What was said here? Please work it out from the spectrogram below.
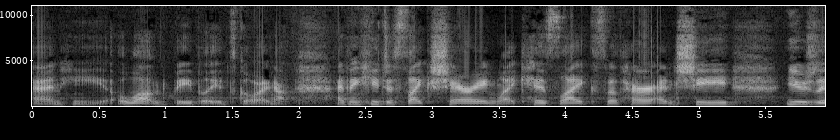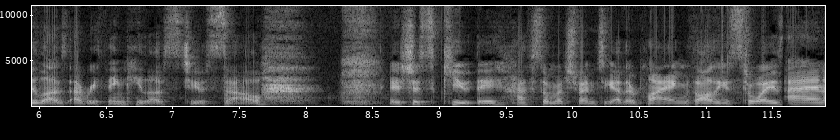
and he loved Beyblades going up. I think he just likes sharing like his likes with her, and she usually loves everything he loves too. So it's just cute. They have so much fun together playing with all these toys. And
